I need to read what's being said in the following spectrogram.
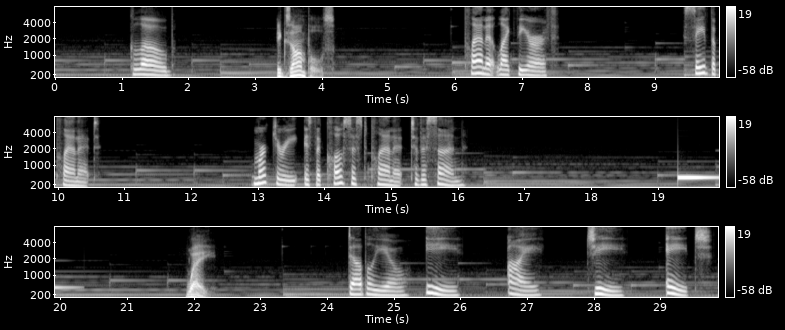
Globe. Examples Planet like the Earth. Save the planet. Mercury is the closest planet to the Sun. Weigh W E I G H.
